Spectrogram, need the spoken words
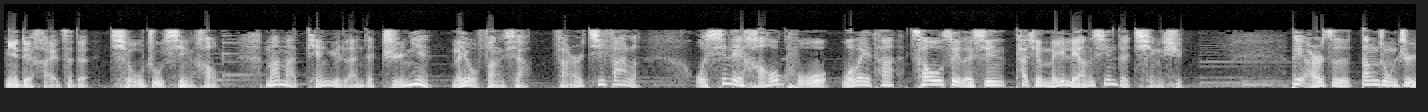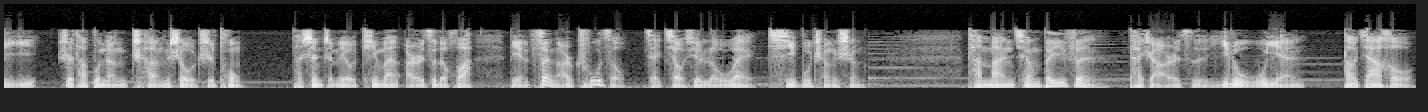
面对孩子的求助信号，妈妈田雨岚的执念没有放下，反而激发了我心里好苦，我为他操碎了心，他却没良心的情绪。被儿子当众质疑。是他不能承受之痛，他甚至没有听完儿子的话，便愤而出走，在教学楼外泣不成声。他满腔悲愤，带着儿子一路无言，到家后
